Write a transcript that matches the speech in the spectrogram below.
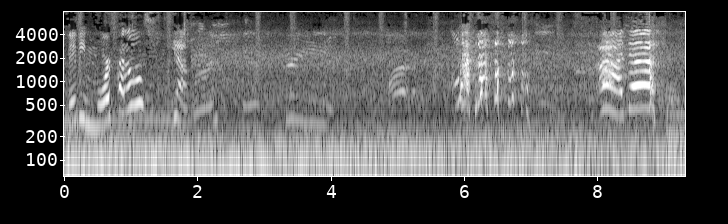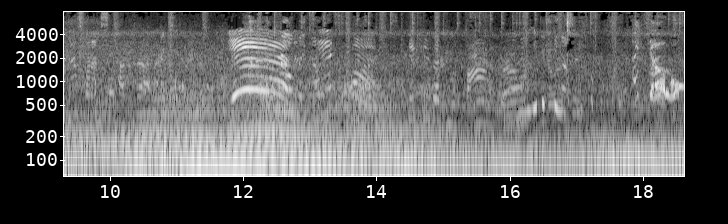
Maybe more petals? Yeah. One, two, three. Oh, no! Ah, no! Girl. This thing up. I know!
